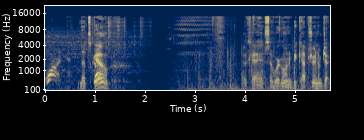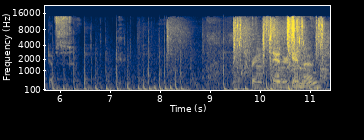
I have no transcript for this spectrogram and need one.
one. Let's go. Okay, so we're going to be capturing objectives. Pretty standard game mode.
